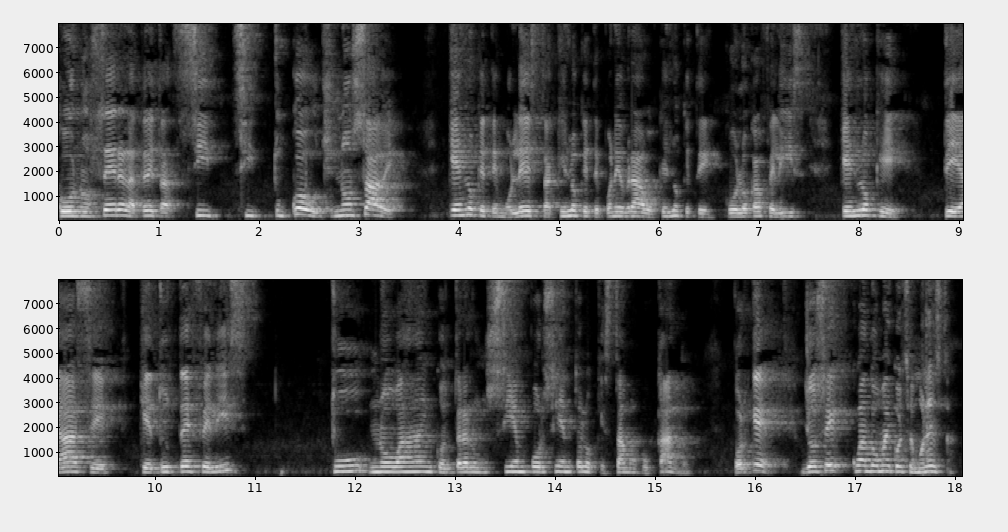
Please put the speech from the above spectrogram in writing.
Conocer al atleta. Si, si tu coach no sabe qué es lo que te molesta, qué es lo que te pone bravo, qué es lo que te coloca feliz, qué es lo que te hace que tú estés feliz, tú no vas a encontrar un 100% lo que estamos buscando. ¿Por qué? Yo sé cuándo Michael se molesta.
